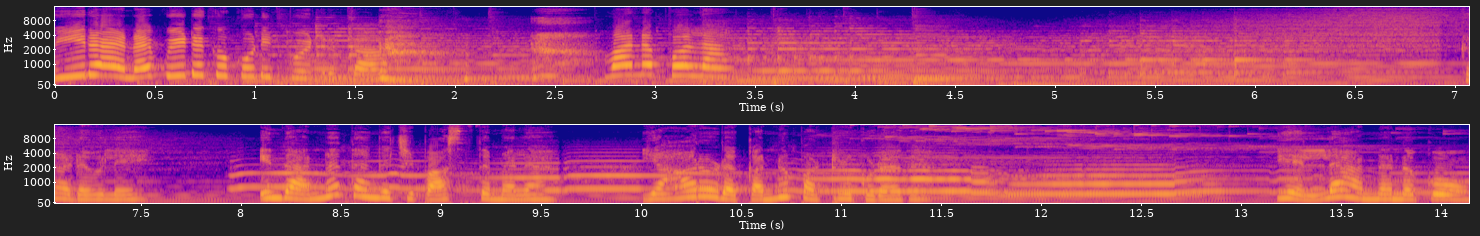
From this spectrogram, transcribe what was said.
மீரா என்ன வீட்டுக்கு கூட்டிட்டு போயிட்டு இருக்கா போலாம். கடவுளே இந்த அண்ணன் தங்கச்சி பாசத்து மேல யாரோட கண்ணும் பற்றக்கூடாது. எல்லா அண்ணனுக்கும்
